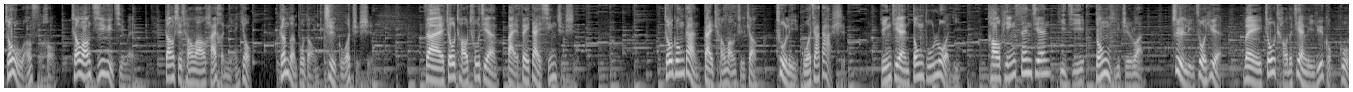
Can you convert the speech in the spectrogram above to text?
周武王死后，成王急于继位。当时成王还很年幼，根本不懂治国之事。在周朝初建百废待兴之时，周公旦代成王执政，处理国家大事，营建东都洛邑，讨平三监以及东夷之乱。治理作乐，为周朝的建立与巩固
